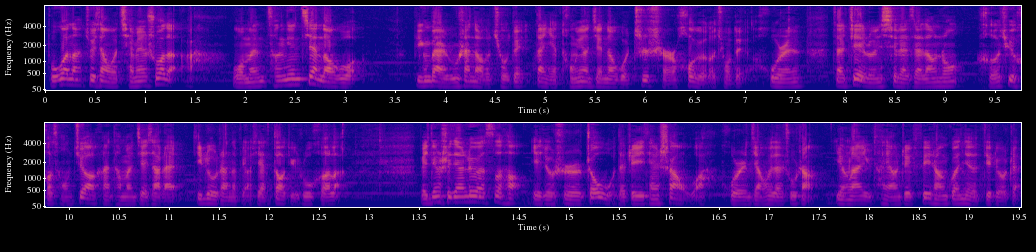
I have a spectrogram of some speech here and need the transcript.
不过呢，就像我前面说的啊，我们曾经见到过。兵败如山倒的球队，但也同样见到过知耻而后勇的球队。湖人在这轮系列赛当中何去何从，就要看他们接下来第六战的表现到底如何了。北京时间六月四号，也就是周五的这一天上午啊，湖人将会在主场迎来与太阳这非常关键的第六战。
